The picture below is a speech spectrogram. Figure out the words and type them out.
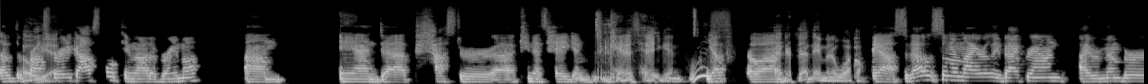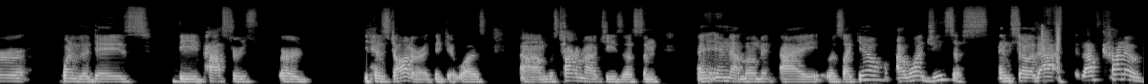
of the oh, prosperity yeah. gospel. Came out of Rhema, um, and uh, Pastor uh, Kenneth Hagin. Kenneth Hagin. Yep. So, um, I heard that name in a while. Yeah. So that was some of my early background. I remember one of the days the pastor's or his daughter, I think it was, um, was talking about Jesus, and, and in that moment, I was like, you know, I want Jesus, and so that that's kind of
